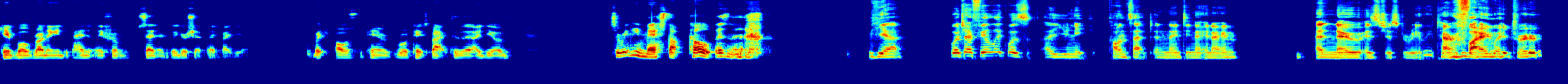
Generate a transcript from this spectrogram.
capable of running independently from centered leadership type idea," which also kind of rotates back to the idea of it's a really messed up cult, isn't it? Yeah, which I feel like was a unique concept in 1999, and now is just really terrifyingly true.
